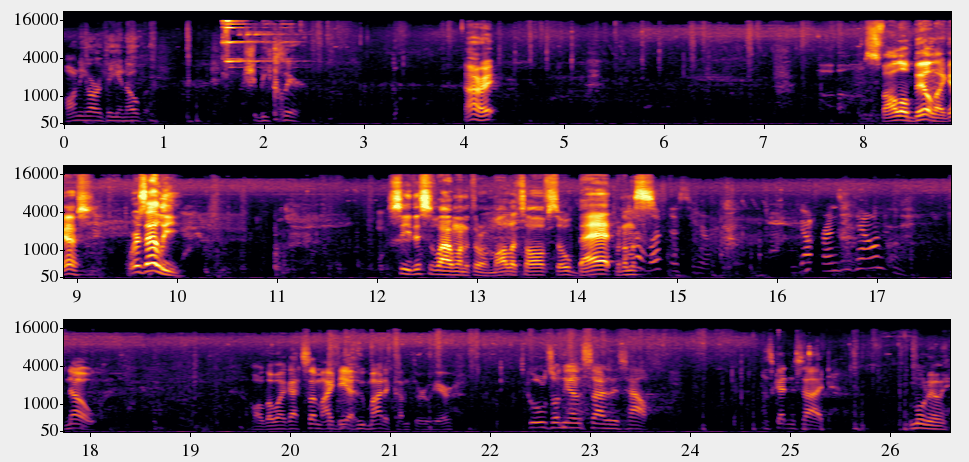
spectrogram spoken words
on the RV and over. Should be clear. all right. Just follow Bill, I guess. Where's Ellie? See, this is why I want to throw a Molotov so bad, but I'm Who gonna. left this here? You got friends in town? No. Although I got some idea who might have come through here. School's on the other side of this house. Let's get inside. Come on, Ellie.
